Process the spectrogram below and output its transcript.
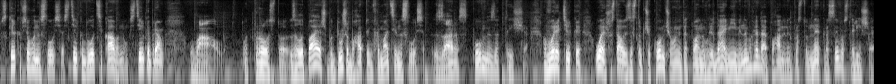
Скільки всього неслося, стільки було цікавинок, стільки прям вау! От просто залипаєш, бо дуже багато інформації неслося. Зараз повне затища. Говорять тільки: ой, що сталося з Остапчуком, чого він так погано виглядає? Ні, він не виглядає погано, він просто некрасиво старішає.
